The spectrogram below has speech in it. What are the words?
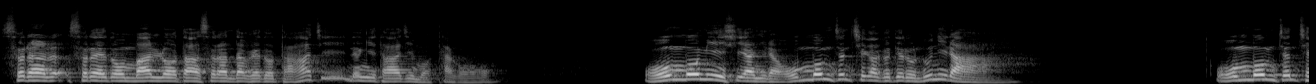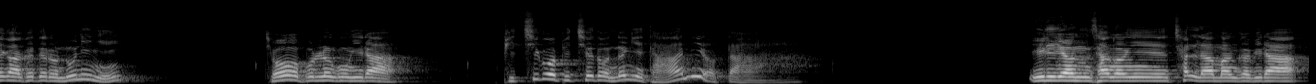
설해도 말로 다 설한다고 해도 다 하지 능히 다 하지 못하고. 온몸이 시 아니라 온몸 전체가 그대로 눈이라. 온몸 전체가 그대로 눈이니 저 불능공이라 비치고 비춰도 능히 다함이 없다. 일념 상응이 찰나만급이라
